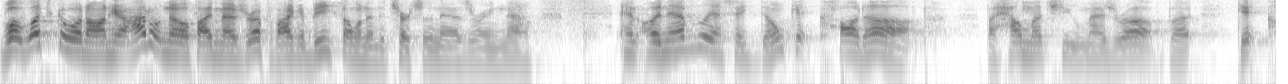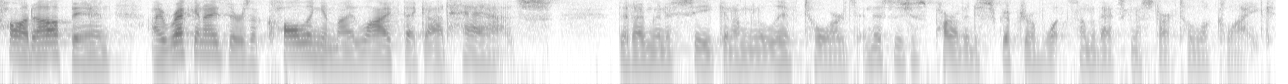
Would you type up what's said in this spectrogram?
Well, what's going on here? I don't know if I measure up, if I can be someone in the Church of the Nazarene now. And inevitably, I say, don't get caught up by how much you measure up, but get caught up in, I recognize there's a calling in my life that God has that I'm going to seek and I'm going to live towards. And this is just part of a descriptor of what some of that's going to start to look like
